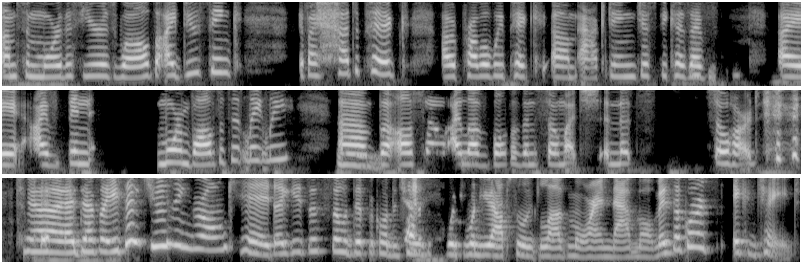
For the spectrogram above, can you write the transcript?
um some more this year as well. But I do think if I had to pick, I would probably pick um acting just because I've I I've been more involved with it lately. Um, Mm. but also I love both of them so much, and that's so hard to Yeah, pick. Definitely. It's like choosing your own kid. Like it's just so difficult to choose which one you absolutely love more in that moment. So, of course, it can change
